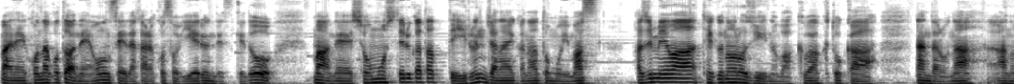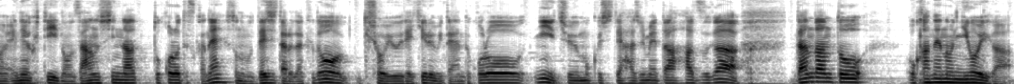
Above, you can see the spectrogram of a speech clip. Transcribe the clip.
まあね、こんなことはね、音声だからこそ言えるんですけど、まあね、消耗してる方っているんじゃないかなと思います。はじめはテクノロジーのワクワクとか、なんだろうな、あの NFT の斬新なところですかね。そのデジタルだけど所有できるみたいなところに注目して始めたはずが、だんだんとお金の匂いが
